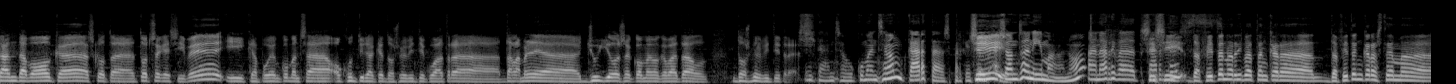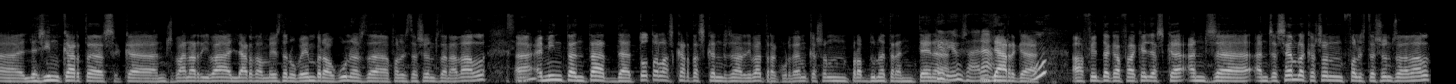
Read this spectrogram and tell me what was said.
Tant de bo que, escolta, tot segueixi bé i que puguem començar o continuar aquest 2024 de la manera joiosa com hem acabat el 2023. I tant, segur. Comencem amb cartes, perquè Sí. això, això ens anima, no? Han arribat Sí, sí, cartes? de fet han arribat encara... De fet encara estem eh, llegint cartes que ens van arribar al llarg del mes de novembre, algunes de felicitacions de Nadal. Sí. Eh, hem intentat, de totes les cartes que ens han arribat, recordem que són prop d'una trentena llarga, Uh! el fet d'agafar aquelles que ens, eh, ens sembla que són felicitacions de Nadal,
